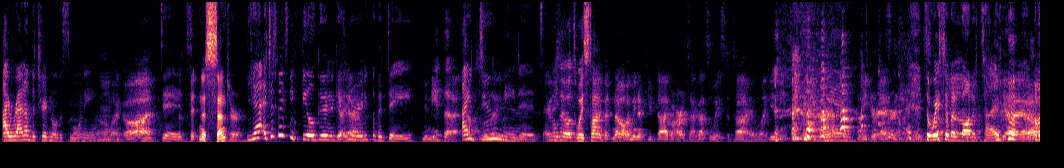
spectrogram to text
I ran on the treadmill this morning. Oh my god. Did. Fitness center. Yeah, it just makes me feel good. It gets Yeah, me ready for the day. You need that. I absolutely. do need it. I People say, "Oh, it's a waste of time," but no. I mean, if you die of a heart attack, that's a waste of time. Like you need, to, you need your energy. It's a waste of a lot of time, Yeah, yeah. of a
